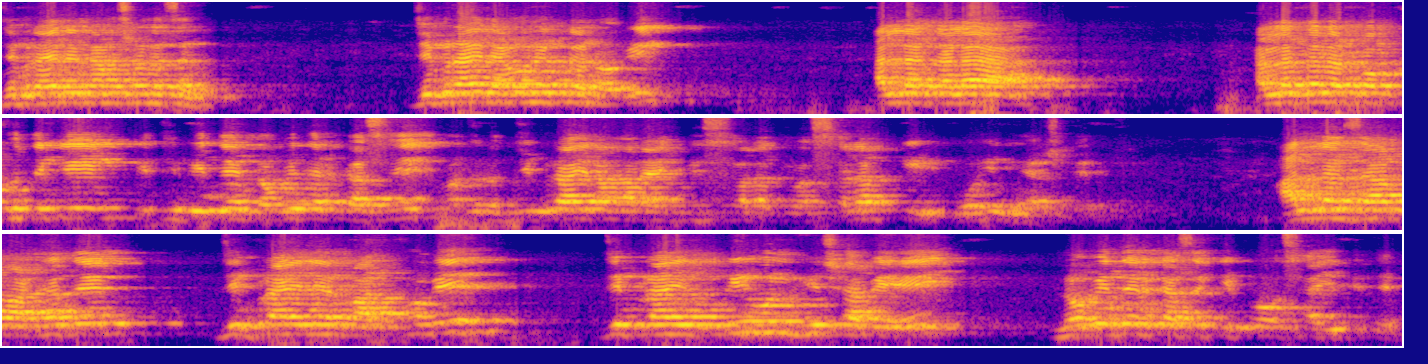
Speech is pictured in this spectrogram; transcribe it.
জিবরাইলের নাম শুনেছেন এমন একটা নবী আল্লাহ আল্লাহ তাআলার পক্ষ থেকে পৃথিবীতে নবীদের কাছে হযরত জিবরাইল আলাইহিস সালাতু ওয়াস সালাম কি ওহী নিয়ে আল্লাহ যা পাঠাতেন জিব্রাইলের মাধ্যমে, জিব্রাইল পিউন হিসাবে নবীদের কাছে কি পৌঁছাই দিতেন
